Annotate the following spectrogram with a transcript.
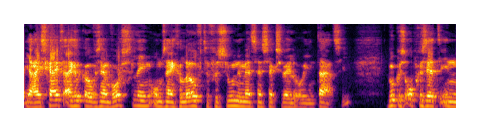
ja, hij schrijft eigenlijk over zijn worsteling om zijn geloof te verzoenen met zijn seksuele oriëntatie. Het boek is opgezet in,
